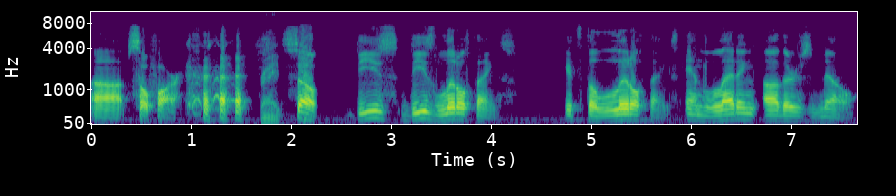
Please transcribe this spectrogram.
Uh, so far, Right. So these these little things, it's the little things and letting others know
